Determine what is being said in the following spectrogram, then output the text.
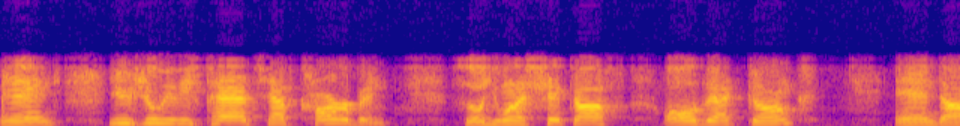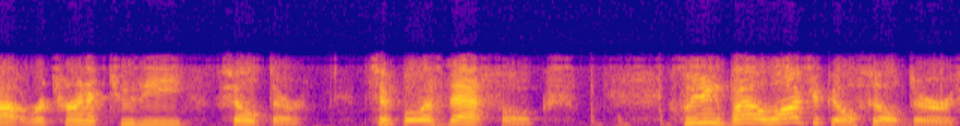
And usually these pads have carbon. So you want to shake off all that gunk and uh, return it to the filter. Simple as that, folks. Cleaning biological filters.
